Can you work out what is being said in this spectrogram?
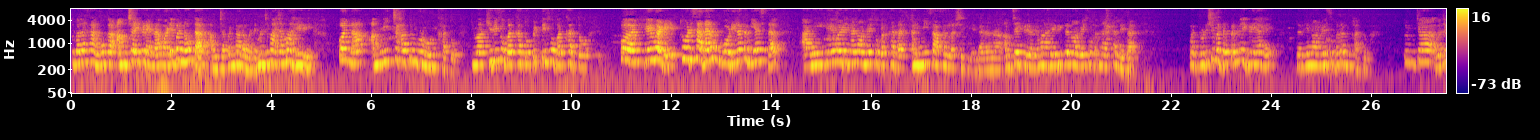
तुम्हाला सांगू का आमच्या इकडे ना वडे बनवतात आमच्या पण भागामध्ये म्हणजे माझ्या माहेरी. पण ना आम्ही चहातून बुडवून खातो किंवा खिरी सोबत खातो पिट्टी सोबत खातो. पण हे वडे थोडे साधारण गोडीला कमी असतात आणि हे वडे ना नॉनव्हेज सोबत खातात. आणि मी सासरला शिकले कारण आमच्या इकडे म्हणजे माहेरी तर नॉनव्हेज सोबत नाही खाल्ले जात. पण थोडीशी पद्धत पण वेगळी आहे. तर हे नॉनव्हेज सोबत आम्ही खातो. तुमच्या म्हणजे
